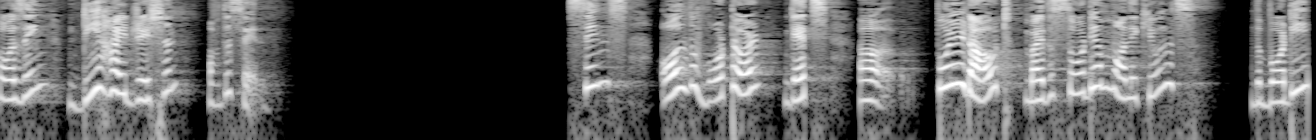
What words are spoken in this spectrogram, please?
causing dehydration of the cell. Since all the water gets uh, pulled out by the sodium molecules, the body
